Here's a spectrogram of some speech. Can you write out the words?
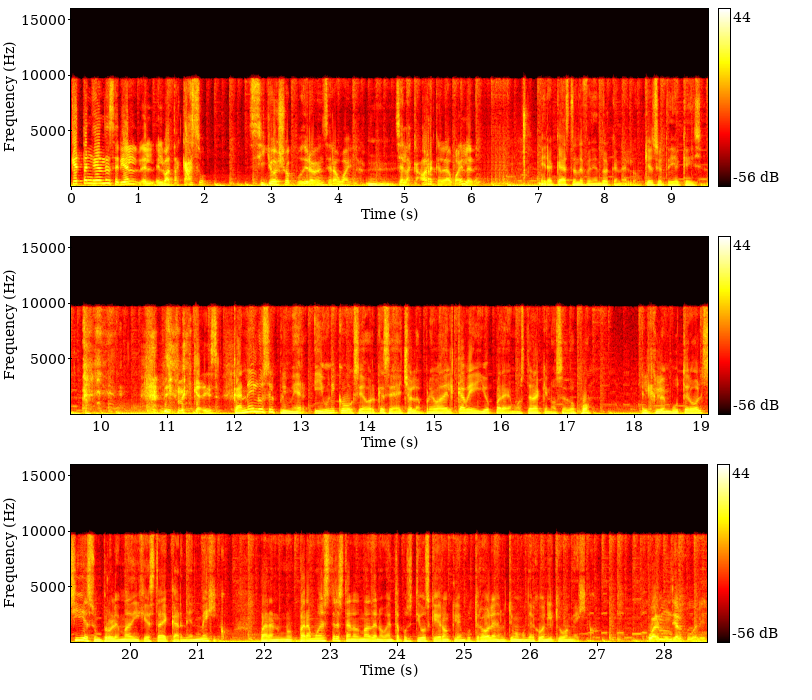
¿Qué tan grande sería el, el- el batacazo si Joshua pudiera vencer a Wilder? Se le acaba de recaer a Wilder. ¿eh? Mira, acá están defendiendo al Canelo. ¿Quieres que te diga qué dicen? Dime qué dice. Canelo es el primer y único boxeador que se ha hecho la prueba del cabello para demostrar que no se dopó. El clenbuterol sí es un problema de ingesta de carne en México. Para, para muestra están los más de 90 positivos que dieron clenbuterol en el último mundial juvenil que hubo en México. ¿Cuál mundial juvenil?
